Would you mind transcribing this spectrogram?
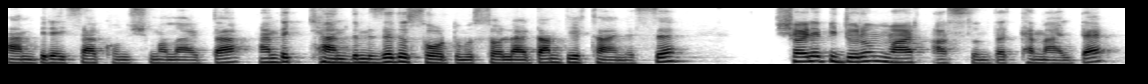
hem bireysel konuşmalarda hem de kendimize de sorduğumuz sorulardan bir tanesi. Şöyle bir durum var aslında temelde.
